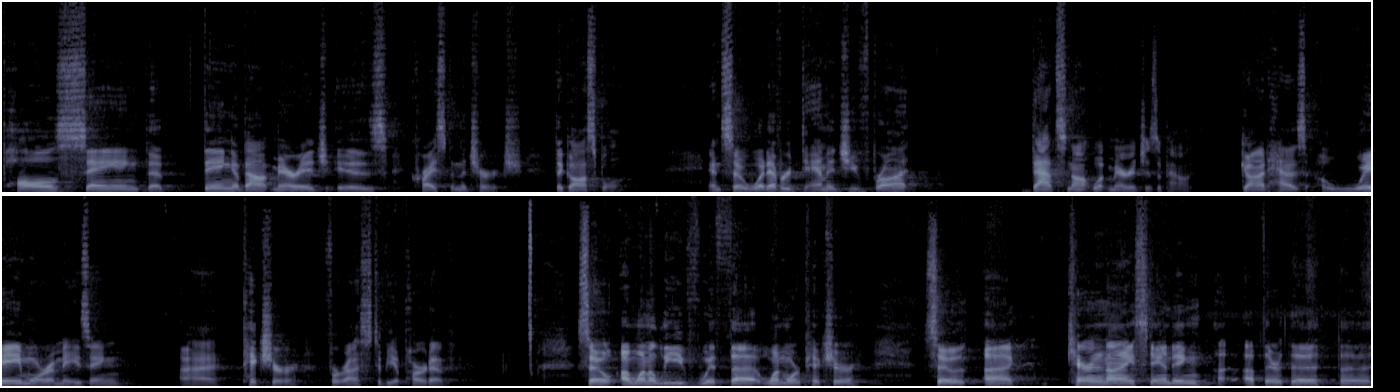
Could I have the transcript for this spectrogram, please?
Paul's saying the thing about marriage is Christ and the church, the gospel. And so, whatever damage you've brought, that's not what marriage is about. God has a way more amazing uh, picture for us to be a part of. So, I want to leave with uh, one more picture. So, uh, Karen and I standing uh, up there at the, the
